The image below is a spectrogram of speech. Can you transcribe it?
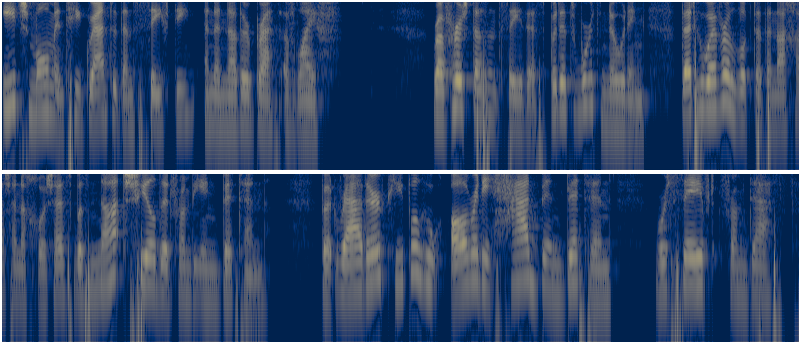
Each moment He granted them safety and another breath of life. Rav Hirsch doesn't say this, but it's worth noting that whoever looked at the Nachash and was not shielded from being bitten but rather people who already had been bitten were saved from death.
